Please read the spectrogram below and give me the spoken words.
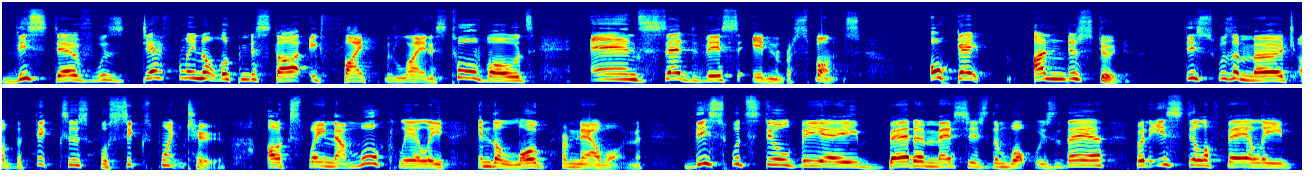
This dev was definitely not looking to start a fight with Linus Torvalds, and said this in response. Okay, understood. This was a merge of the fixes for 6.2. I'll explain that more clearly in the log from now on. This would still be a better message than what was there, but is still a fairly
